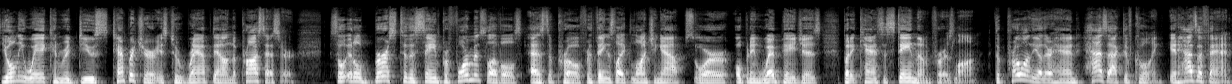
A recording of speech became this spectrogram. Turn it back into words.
the only way it can reduce temperature is to ramp down the processor. So it'll burst to the same performance levels as the Pro for things like launching apps or opening web pages, but it can't sustain them for as long. The Pro, on the other hand, has active cooling. It has a fan,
